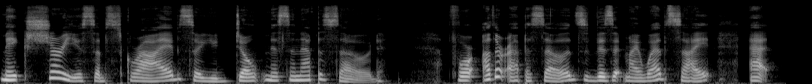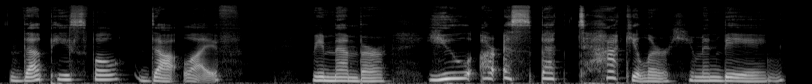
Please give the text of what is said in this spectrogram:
Make sure you subscribe so you don't miss an episode. For other episodes, visit my website at thepeaceful.life. Remember, you are a spectacular human being.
